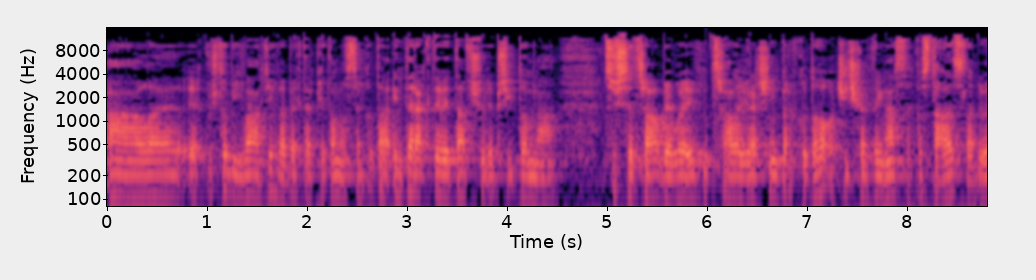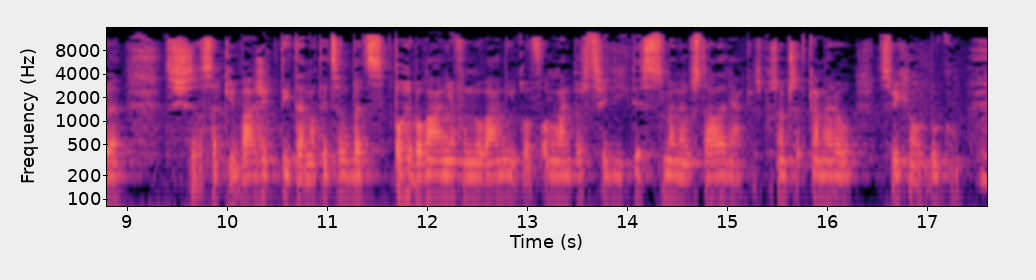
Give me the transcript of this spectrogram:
ale jak už to bývá v těch webech, tak je tam vlastně jako ta interaktivita všude přítomná, což se třeba objevuje i třeba legrační prvku toho očička, který nás jako stále sleduje, což se zase taky váže k té tematice vůbec pohybování a fungování jako v online prostředí, kdy jsme neustále nějakým způsobem před kamerou svých notebooků. Mm.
